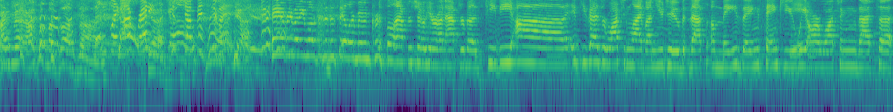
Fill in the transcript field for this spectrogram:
I have feelings. I'm, I put my gloves on. It's like, I'm ready. Yeah. Let's just jump into it. Yeah. Hey everybody, welcome to the Sailor Moon Crystal After Show here on AfterBuzz TV. Uh, if you guys are watching live on YouTube, that's amazing. Thank you. We are watching that uh,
